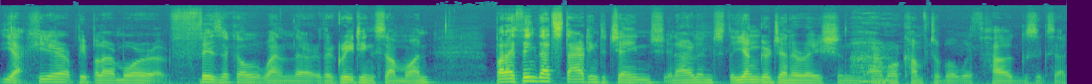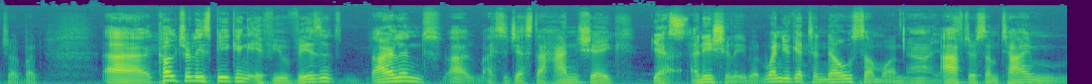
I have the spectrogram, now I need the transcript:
yeah, here people are more physical when they're they're greeting someone, but I think that's starting to change in Ireland. The younger generation are more comfortable with hugs, etc. But uh, culturally speaking, if you visit Ireland, uh, I suggest a handshake. Yes. uh, initially, but when you get to know someone, Ah, yes. after some time,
